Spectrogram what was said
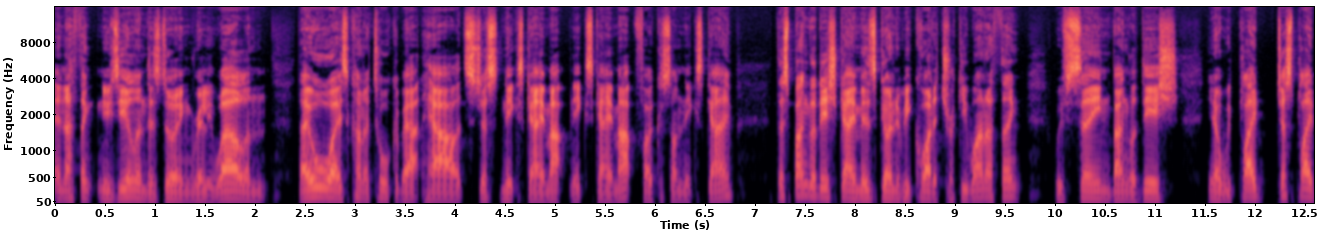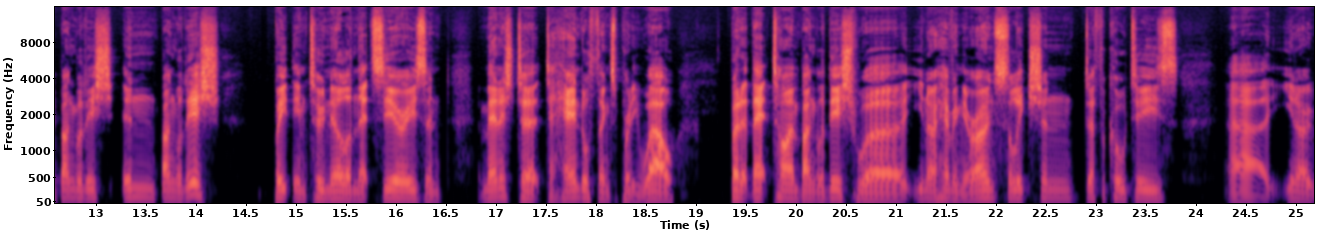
and I think New Zealand is doing really well, and they always kind of talk about how it's just next game up, next game up, focus on next game. This Bangladesh game is going to be quite a tricky one. I think we've seen Bangladesh. You know, we played just played Bangladesh in Bangladesh, beat them two 0 in that series, and managed to to handle things pretty well. But at that time, Bangladesh were, you know, having their own selection difficulties, uh, you know,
